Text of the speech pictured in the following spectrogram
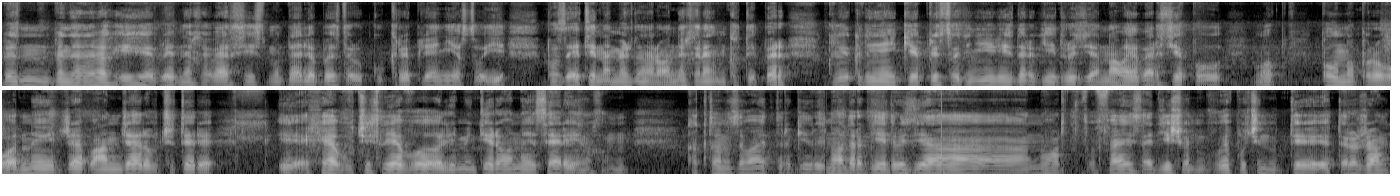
бен- бензиновых и гибридных версий с моделью быстрого укрепления своей позиции на международных рынках. Теперь к ли- к линейке присоединились, дорогие друзья, новая версия пол- лоп- полнопроводный Джеб Анджер в 4 Х в числе в лимитированной серии. Как это называется, дорогие друзья? Но, дорогие друзья, North Face Edition выпущен ти- тиражом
